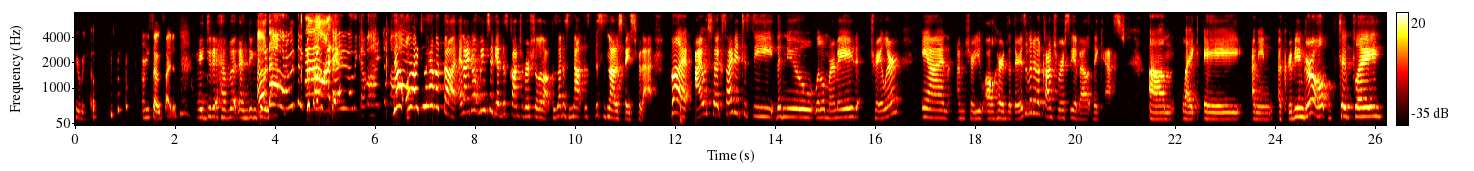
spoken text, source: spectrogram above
Here we go. I'm so excited. I didn't have an ending to Oh this. no! I was like so excited. I was like, come on, come on. No, oh, I do have a thought, and I don't mean to get this controversial at all because that is not this. This is not a space for that. But I was so excited to see the new Little Mermaid trailer, and I'm sure you've all heard that there is a bit of a controversy about they cast um like a, I mean, a Caribbean girl to play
